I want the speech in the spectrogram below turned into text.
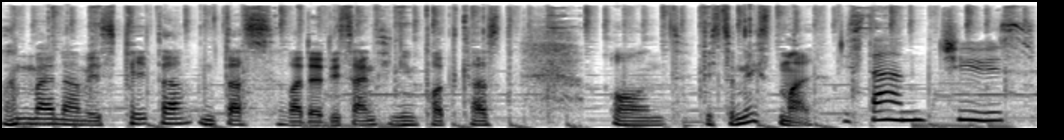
Und mein Name ist Peter und das war der Design Thinking Podcast. Und bis zum nächsten Mal. Bis dann. Tschüss.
